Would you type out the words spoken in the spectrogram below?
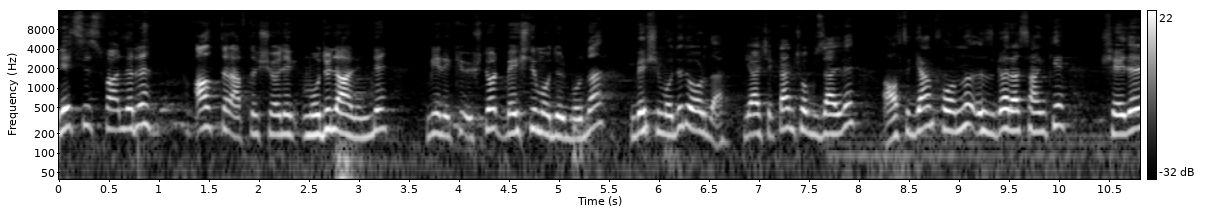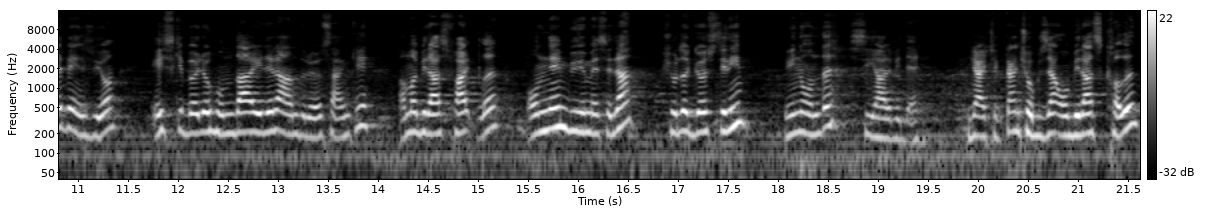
LED'siz farları alt tarafta şöyle modül halinde 1, 2, 3, 4, 5'li modül burada. 5'li modül orada. Gerçekten çok güzel ve altıgen formlu ızgara sanki şeylere benziyor. Eski böyle Hyundai'leri andırıyor sanki. Ama biraz farklı. Onun en büyüğü mesela şurada göstereyim. Yine onda CR-V'de. Gerçekten çok güzel. O biraz kalın.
